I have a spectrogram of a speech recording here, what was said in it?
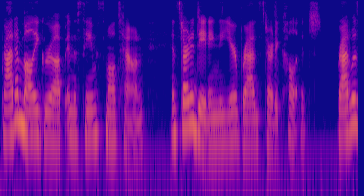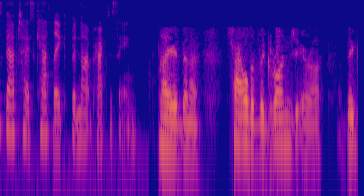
Brad and Molly grew up in the same small town and started dating the year Brad started college. Brad was baptized Catholic but not practicing. I had been a child of the grunge era, a big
